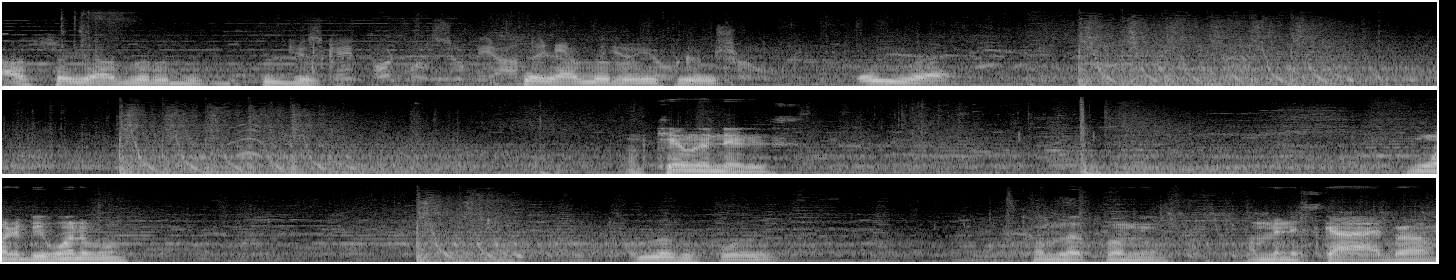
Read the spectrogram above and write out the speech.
I'll show y'all a little, just, The just escape pod will show y'all a little Imperial this is. control. Where you at? I'm killing niggas. You want to be one of them? I'm looking for you. Come look for me. I'm in the sky, bro.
